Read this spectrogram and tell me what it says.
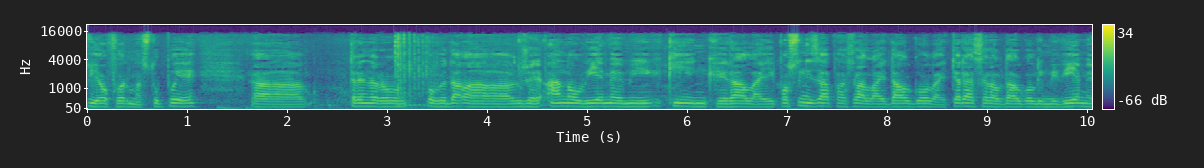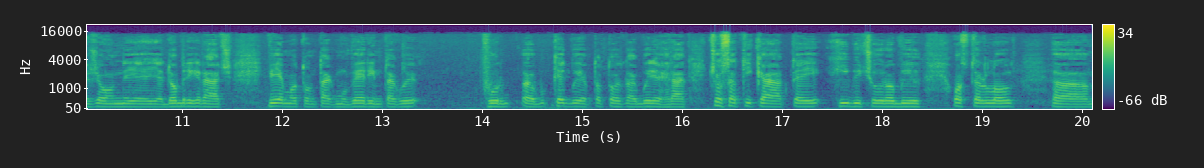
jeho forma stupuje. A trénerov povedal, že áno, vieme, my King hral aj posledný zápas, hral aj dal gól, aj teraz hral, dal góly, my vieme, že on je, je dobrý hráč, viem o tom, tak mu verím, tak fur, e, keď bude toto, tak bude hrať. Čo sa týka tej chyby, čo urobil Osterlold, uh,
